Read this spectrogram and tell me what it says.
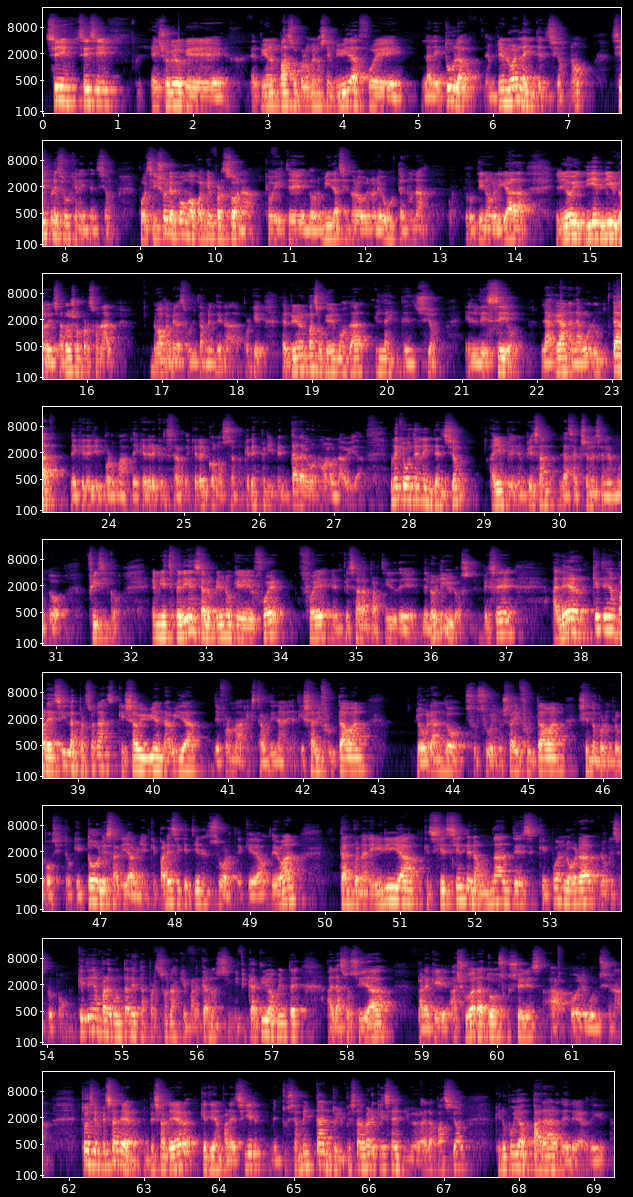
Sí, sí, sí. Eh, yo creo que el primer paso, por lo menos en mi vida, fue la lectura. En primer lugar, la intención, ¿no? Siempre surge la intención. Porque si yo le pongo a cualquier persona que hoy esté dormida haciendo lo que no le gusta en una rutina obligada, le doy 10 libros de desarrollo personal, no va a cambiar absolutamente nada, porque el primer paso que debemos dar es la intención, el deseo, la gana, la voluntad de querer ir por más, de querer crecer, de querer conocernos, de querer experimentar algo nuevo en la vida. Una vez que vos tenés la intención, ahí empiezan las acciones en el mundo físico. En mi experiencia, lo primero que fue fue empezar a partir de, de los libros. Empecé a leer qué tenían para decir las personas que ya vivían la vida de forma extraordinaria, que ya disfrutaban logrando sus sueños, ya disfrutaban yendo por un propósito, que todo les salía bien, que parece que tienen suerte, que a donde van están con alegría, que se sienten abundantes, que pueden lograr lo que se propongan. ¿Qué tenían para contar estas personas que marcaron significativamente a la sociedad para que ayudara a todos sus seres a poder evolucionar? Entonces empecé a leer, empecé a leer qué tenían para decir, me entusiasmé tanto y empecé a ver que esa es mi verdadera pasión, que no podía parar de leer, de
